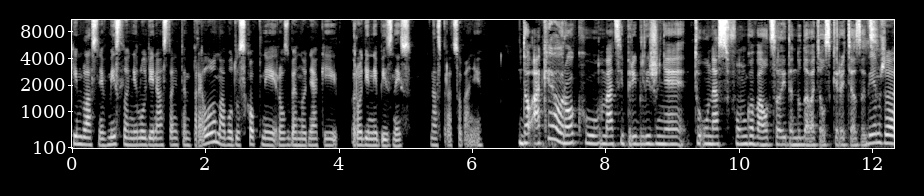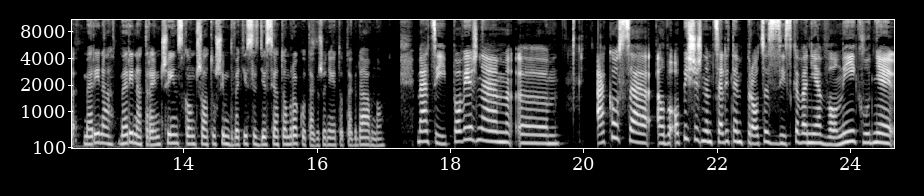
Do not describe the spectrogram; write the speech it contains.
kým vlastne v myslení ľudí nastane ten prelom a budú schopní rozbehnúť nejaký rodinný biznis na spracovanie. Do akého roku, Maci, približne tu u nás fungoval celý ten dodavateľský reťazec? Viem, že Merina, Merina Trenčín skončila tuším v 2010 roku, takže nie je to tak dávno. Maci, povieš nám, um, ako sa, alebo opíšeš nám celý ten proces získavania vlny, kľudne, e,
